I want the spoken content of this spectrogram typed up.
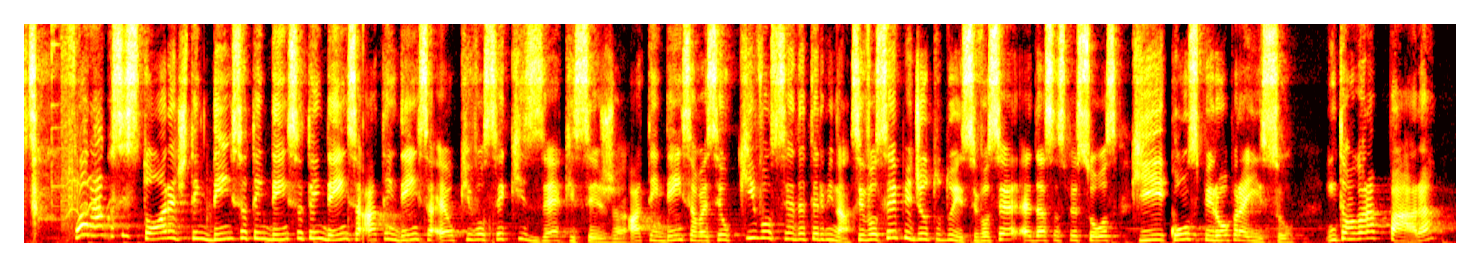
Parar com essa história de tendência, tendência, tendência. A tendência é o que você quiser que seja. A tendência vai ser o que você determinar. Se você pediu tudo isso, se você é dessas pessoas que conspirou para isso, então agora para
